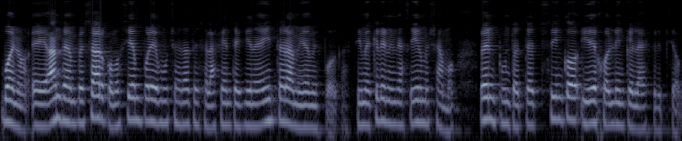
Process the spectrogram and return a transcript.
Bueno, eh, antes de empezar, como siempre, muchas gracias a la gente que tiene Instagram y ve mis podcasts. Si me quieren ir a seguir, me llamo ben.tech5 y dejo el link en la descripción.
